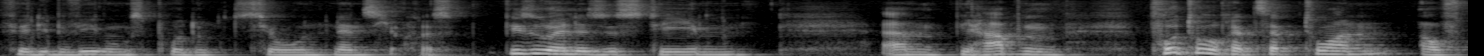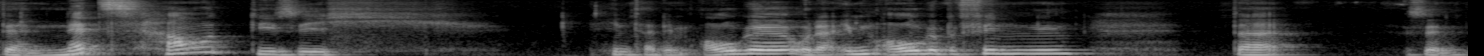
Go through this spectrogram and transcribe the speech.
für die Bewegungsproduktion, nennt sich auch das visuelle System. Ähm, wir haben Photorezeptoren auf der Netzhaut, die sich hinter dem Auge oder im Auge befinden. Da sind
